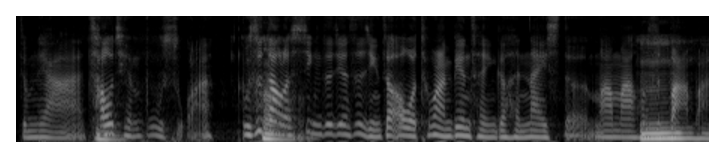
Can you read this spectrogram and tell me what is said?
怎么讲啊，超前部署啊，不是到了性这件事情之后，哦，我突然变成一个很 nice 的妈妈或是爸爸，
